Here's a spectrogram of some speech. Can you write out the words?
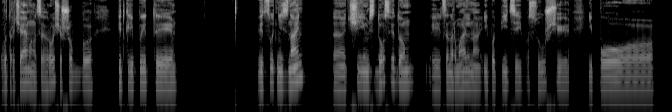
витрачаємо на це гроші, щоб підкріпити відсутність знань е, чимсь досвідом, і це нормально і по піці, і по суші, і по,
